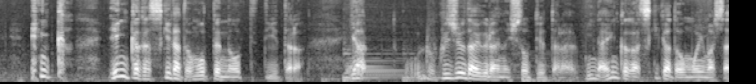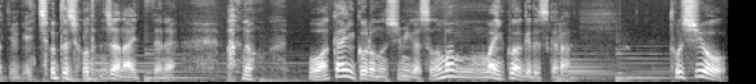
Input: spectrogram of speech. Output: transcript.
「演歌演歌が好きだと思ってんの?」って言ったら「いや60代ぐらいの人って言ったらみんな演歌が好きかと思いました」っていう ちょっと冗談じゃないって言ってねあの若い頃の趣味がそのまんまいくわけですから年を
